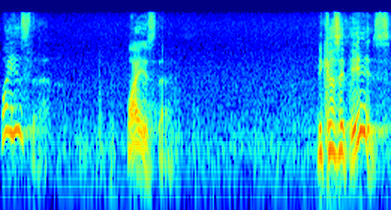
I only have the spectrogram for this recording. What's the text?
Why is that? Why is that? Because it is.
